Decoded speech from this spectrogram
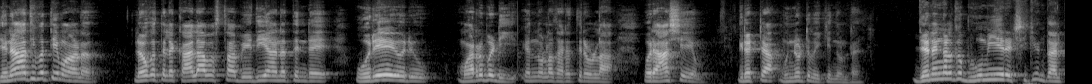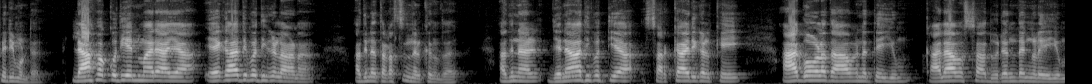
ജനാധിപത്യമാണ് ലോകത്തിലെ കാലാവസ്ഥാ വ്യതിയാനത്തിന്റെ ഒരേ ഒരു മറുപടി എന്നുള്ള തരത്തിലുള്ള ഒരാശയം ഗ്രറ്റ മുന്നോട്ട് വയ്ക്കുന്നുണ്ട്. ജനങ്ങൾക്ക് ഭൂമിയെ രക്ഷിക്കാൻ താല്പര്യമുണ്ട് ലാഭക്കൊതിയന്മാരായ ഏകാധിപതികളാണ് അതിന് തടസ്സം നിൽക്കുന്നത്. അതിനാൽ ജനാധിപത്യ സർക്കാരുകൾക്ക് ആഗോളതാപനത്തെയും കാലാവസ്ഥാ ദുരന്തങ്ങളെയും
